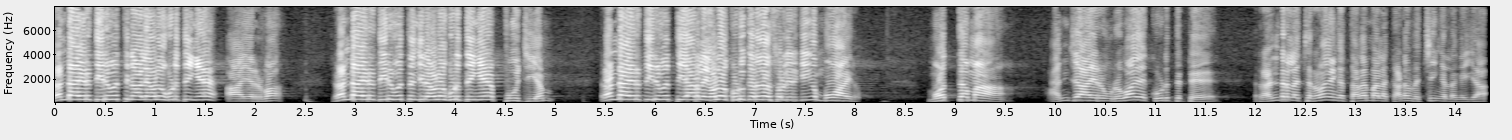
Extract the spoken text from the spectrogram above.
ரெண்டாயிரத்தி இருபத்தி நாலு எவ்வளவு கொடுத்தீங்க? ஆயிரம் ரூபா. ரெண்டாயிரத்தி இருபத்தஞ்சுல எவ்வளவு கொடுத்தீங்க? பூஜ்ஜியம். ரெண்டாயிரத்தி இருபத்தி ஆறுல எவ்வளவு கொடுக்கறதா சொல்லியிருக்கீங்க? மூவாயிரம். மொத்தமா அஞ்சாயிரம் ரூபாயை கொடுத்துட்டு ரெண்டரை லட்ச ரூபாய் எங்க தலைமையில கடன் வச்சீங்கல்லங்க ஐயா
